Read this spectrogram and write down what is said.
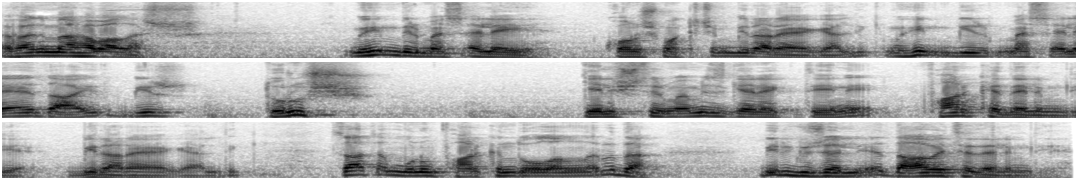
Efendim merhabalar. Mühim bir meseleyi konuşmak için bir araya geldik. Mühim bir meseleye dair bir duruş geliştirmemiz gerektiğini fark edelim diye bir araya geldik. Zaten bunun farkında olanları da bir güzelliğe davet edelim diye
